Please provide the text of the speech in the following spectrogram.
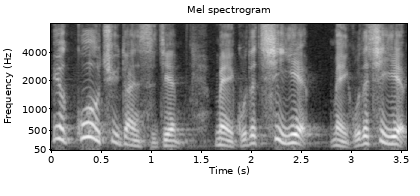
因为过去一段时间，美国的企业，美国的企业。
